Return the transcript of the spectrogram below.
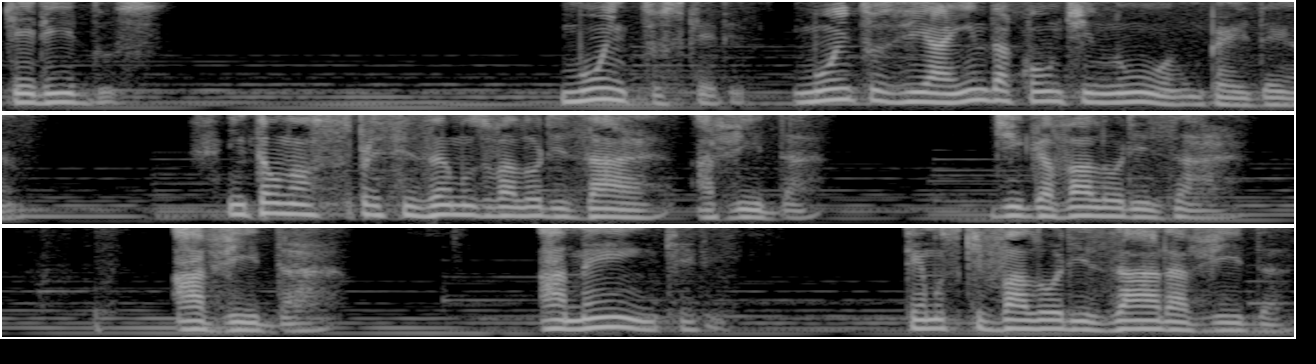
queridos? Muitos, queridos, muitos e ainda continuam perdendo. Então nós precisamos valorizar a vida. Diga valorizar a vida. Amém, querido. Temos que valorizar a vida.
